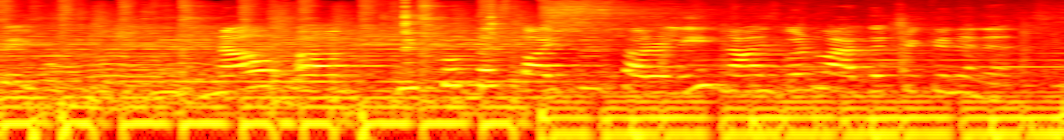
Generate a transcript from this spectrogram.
Same way. Now, um, he's cooked the spices thoroughly. Now he's going to add the chicken in it. it.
